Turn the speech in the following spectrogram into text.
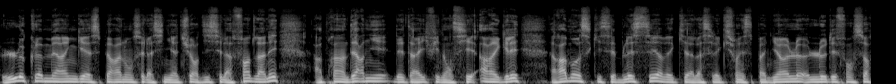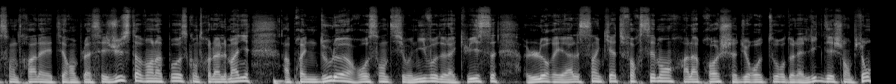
Le club merengue espère annoncer la signature d'ici la fin de l'année. Après un dernier détail financier à régler, Ramos qui s'est blessé avec la sélection espagnole, le défenseur central a été remplacé juste avant la pause contre l'Allemagne après une douleur ressentie au niveau de la cuisse. Le Real s'inquiète forcément à l'approche du retour de la Ligue des Champions.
